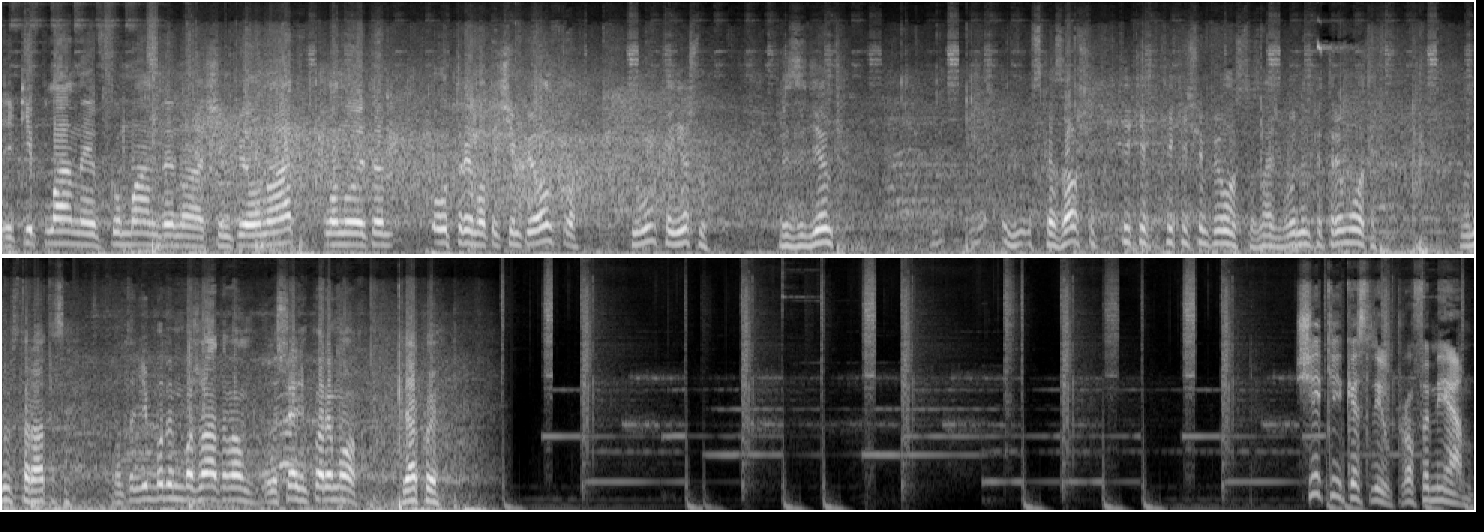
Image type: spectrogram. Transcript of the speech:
Які плани в команди на чемпіонат? Плануєте отримати чемпіонство? Ну, звісно, президент сказав, що тільки, тільки чемпіонство, значить будемо підтримувати, будемо старатися. Ну тоді будемо бажати вам лише перемог. Дякую. Ще кілька слів про ФМІАМ.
